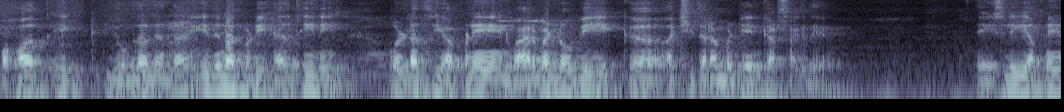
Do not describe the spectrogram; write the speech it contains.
ਬਹੁਤ ਇੱਕ ਯੋਗਦਾਨ ਦਿੰਦਾ ਇਹਦੇ ਨਾਲ ਤੁਹਾਡੀ ਹੈਲਥ ਹੀ ਨਹੀਂ ਉਲਟਾ ਤੁਸੀਂ ਆਪਣੇ এনवायरमेंट ਨੂੰ ਵੀ ਇੱਕ ਅੱਛੀ ਤਰ੍ਹਾਂ ਮੇਨਟੇਨ ਕਰ ਸਕਦੇ ਹੋ। ਤੇ ਇਸ ਲਈ ਆਪਣੀ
